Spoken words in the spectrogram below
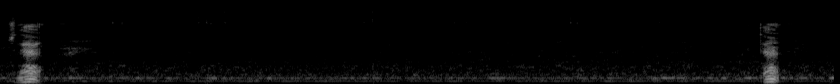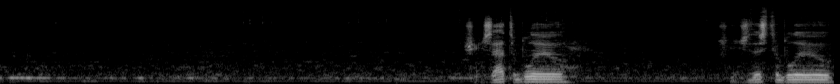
There's that. That. Change that to blue. Change this to blue.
